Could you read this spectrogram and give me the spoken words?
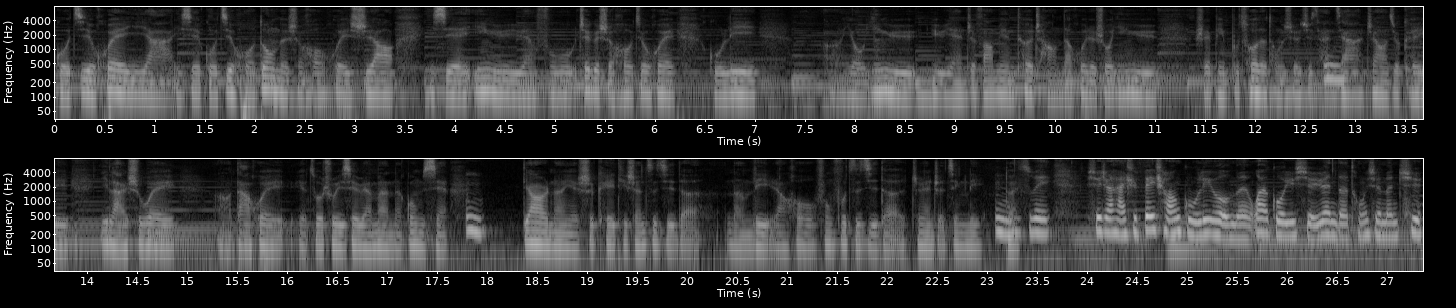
国际会议啊，一些国际活动的时候会需要一些英语语言服务，这个时候就会鼓励。有英语语言这方面特长的，或者说英语水平不错的同学去参加，这样就可以一来是为啊大会也做出一些圆满的贡献，嗯，第二呢也是可以提升自己的能力，然后丰富自己的志愿者经历。嗯，所以学长还是非常鼓励我们外国语学院的同学们去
